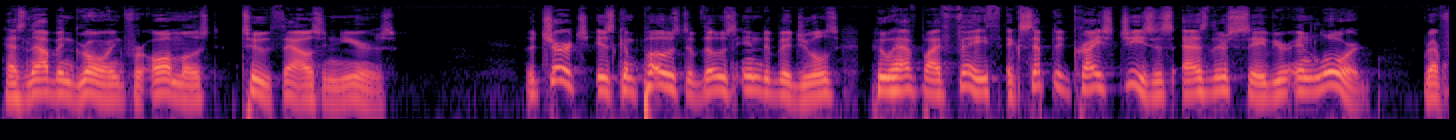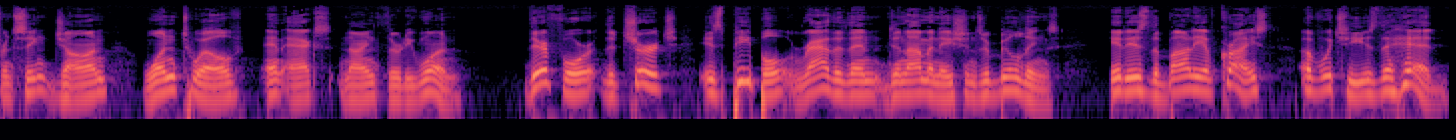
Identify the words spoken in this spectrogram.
has now been growing for almost 2000 years. The church is composed of those individuals who have by faith accepted Christ Jesus as their Savior and Lord, referencing John 1:12 and Acts 9:31. Therefore, the church is people rather than denominations or buildings. It is the body of Christ of which he is the head,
